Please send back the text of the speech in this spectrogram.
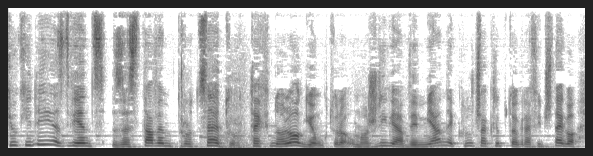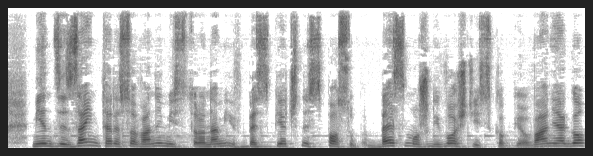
QKD jest więc zestawem procedur, technologią, która umożliwia wymianę klucza kryptograficznego między zainteresowanymi stronami w bezpieczny sposób, bez możliwości skopiowania go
